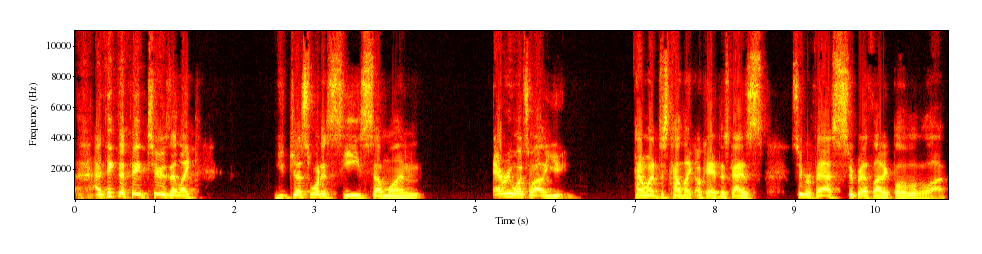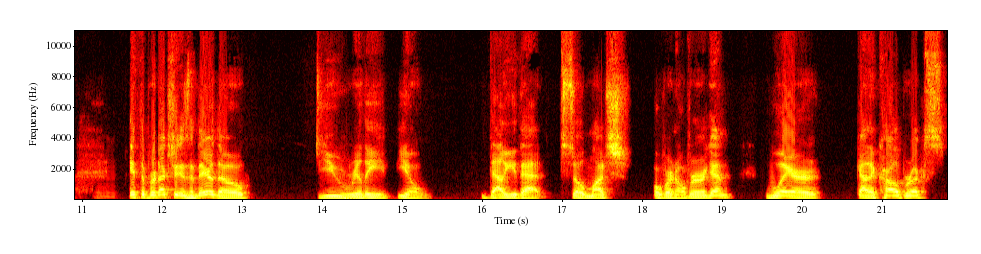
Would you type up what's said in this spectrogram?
I think the thing too is that like you just want to see someone every once in a while you kind of want to just kind of like okay this guy's super fast super athletic blah blah blah blah. If the production isn't there though do you really you know value that so much over and over again where guy like Karl Brooks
